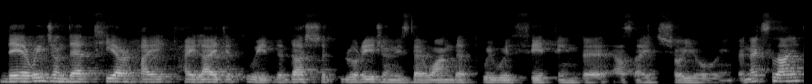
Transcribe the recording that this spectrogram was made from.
The region that here I highlighted with the dashed blue region is the one that we will fit in the, as I'll show you in the next slide,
